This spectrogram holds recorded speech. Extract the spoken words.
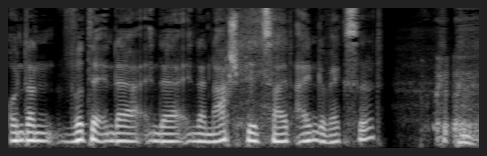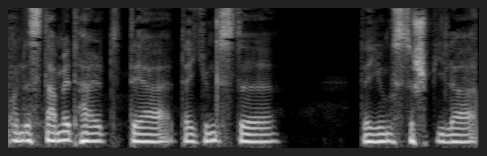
und dann wird er in der in der in der Nachspielzeit eingewechselt und ist damit halt der der jüngste der jüngste Spieler,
